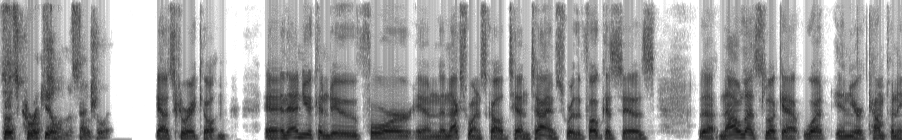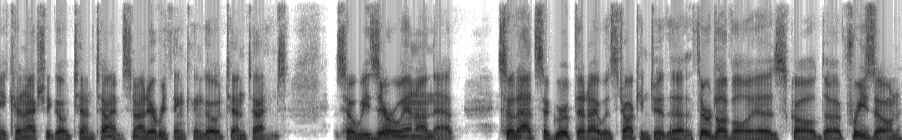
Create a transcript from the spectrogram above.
So it's curriculum essentially. Yeah, it's curriculum. And then you can do four, and the next one is called 10 times, where the focus is that now let's look at what in your company can actually go 10 times. Not everything can go 10 times. So we zero in on that. So that's a group that I was talking to. The third level is called uh, Free Zone,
